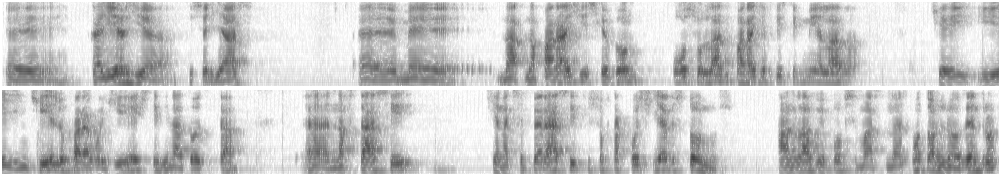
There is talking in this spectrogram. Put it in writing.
ε, καλλιέργεια της ελιάς ε, με, να, να παράγει σχεδόν όσο λάδι παράγει αυτή τη στιγμή η Ελλάδα. Και η, η ελληνική ελαιοπαραγωγή έχει τη δυνατότητα ε, να φτάσει και να ξεπεράσει τους 800.000 τόνους. Αν λάβουμε υπόψη μας τον αριθμό των ελαιοδέντρων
